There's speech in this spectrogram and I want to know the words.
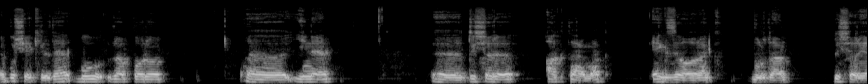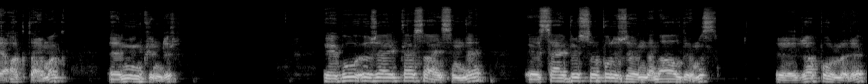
E, bu şekilde bu raporu e, yine e, dışarı aktarmak, exe olarak buradan dışarıya aktarmak e, mümkündür. E, bu özellikler sayesinde e, serbest rapor üzerinden aldığımız e, raporları,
